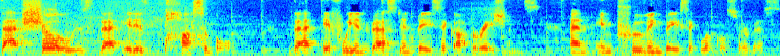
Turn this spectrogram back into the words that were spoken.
That shows that it is possible that if we invest in basic operations and improving basic local service,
